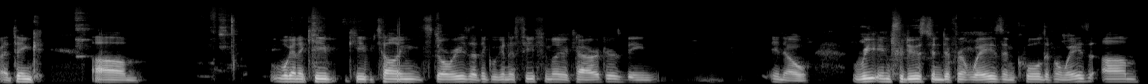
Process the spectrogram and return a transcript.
I think um, we're going to keep keep telling stories. I think we're going to see familiar characters being, you know, reintroduced in different ways and cool different ways. Um,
